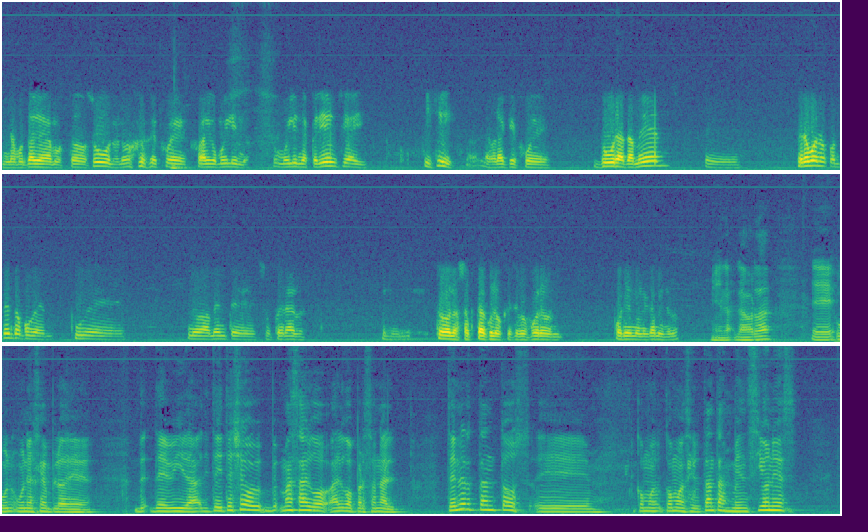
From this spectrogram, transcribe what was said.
en la montaña éramos todos uno, ¿no? fue, fue algo muy lindo, fue muy linda experiencia y, y sí, la verdad que fue dura también, eh, pero bueno, contento porque pude nuevamente superar eh, todos los obstáculos que se me fueron poniendo en el camino, ¿no? La, la verdad, eh, un, un ejemplo de, de, vida. Y te, te llevo más a algo, algo personal. Tener tantos, eh, ¿cómo, cómo decir? Tantas menciones,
